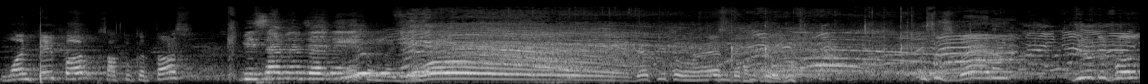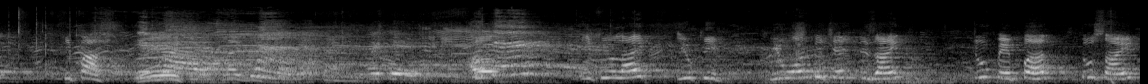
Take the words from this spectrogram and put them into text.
One paper, satu kertas. Bisa menjadi Open like this. Oh, beautiful man, beautiful. This is very beautiful kipas kipas. like this. Oke. So, Oke. if you like, you keep. You want to change design, two paper, two side,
